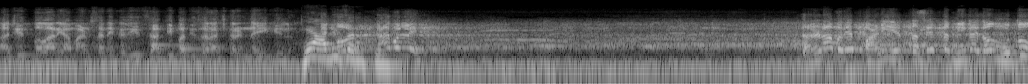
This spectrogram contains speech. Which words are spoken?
अजित पवार या माणसाने कधी जातीपातीचं राजकारण नाही केलं. हे आधीच पवार रखते. काय बोलले? धरणामध्ये पाणी येत नसेल तर मी काय जाऊन मुतू?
